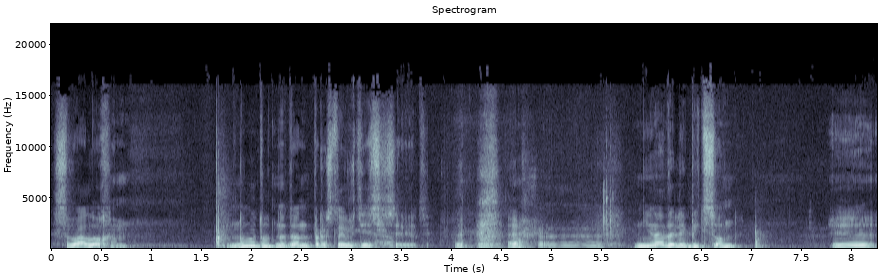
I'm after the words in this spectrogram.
с Валохом. Ну, тут на данный простой здесь совет. Не надо любить сон, э,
